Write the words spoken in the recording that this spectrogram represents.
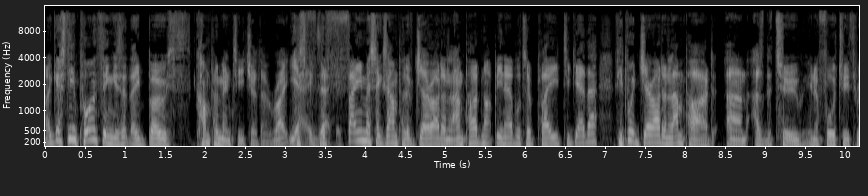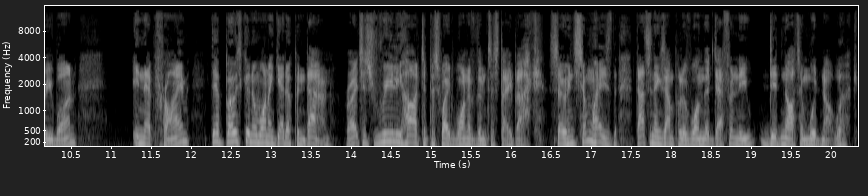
I guess the important thing is that they both complement each other, right? Yeah, exactly. The famous example of Gerrard and Lampard not being able to play together. If you put Gerrard and Lampard um, as the two in a four-two-three-one in their prime, they're both going to want to get up and down, right? So it's really hard to persuade one of them to stay back. So in some ways, that's an example of one that definitely did not and would not work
